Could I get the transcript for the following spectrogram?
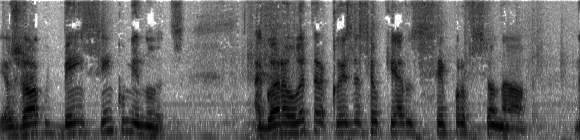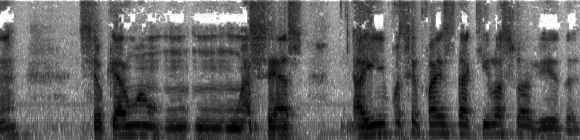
Eu jogo bem cinco minutos. Agora, outra coisa é se eu quero ser profissional, né? Se eu quero um, um, um acesso. Aí você faz daquilo a sua vida.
